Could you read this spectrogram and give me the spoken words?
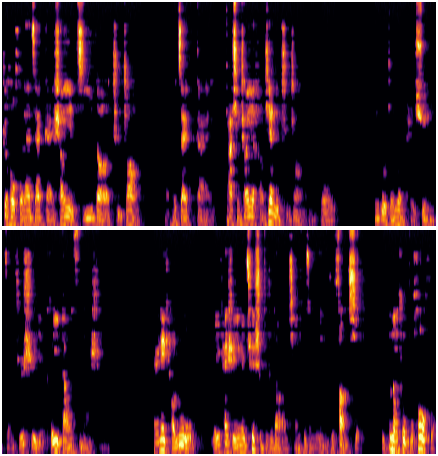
之后回来再改商业机的执照，然后再改大型商业航线的执照，然后通过种种培训，总之是也可以当副驾驶。但是那条路，我一开始因为确实不知道前途怎么样，就放弃了。我不能说不后悔，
